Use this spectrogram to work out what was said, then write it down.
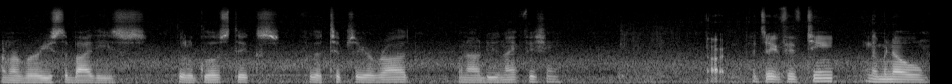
I remember I used to buy these little glow sticks for the tips of your rod when I would do night fishing. Alright, it's 8.15. Let me know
